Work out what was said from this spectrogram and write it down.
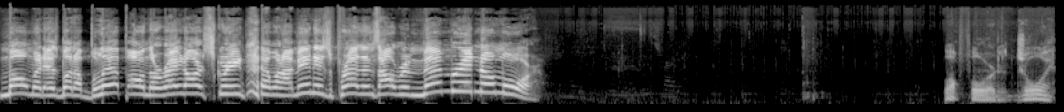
moment is but a blip on the radar screen. And when I'm I'm in his presence, I'll remember it no more. Walk forward in joy.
